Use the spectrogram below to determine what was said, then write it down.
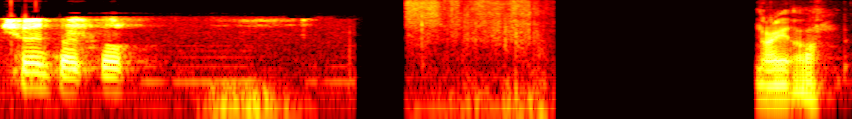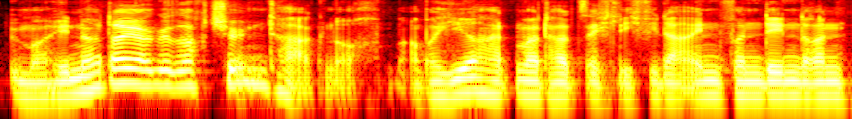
Schönen Tag noch. Naja, immerhin hat er ja gesagt, schönen Tag noch. Aber hier hatten wir tatsächlich wieder einen von denen dran,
